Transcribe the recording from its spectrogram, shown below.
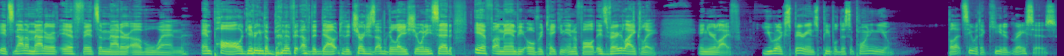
It's not a matter of if, it's a matter of when. And Paul, giving the benefit of the doubt to the churches of Galatia when he said, If a man be overtaken in a fault, it's very likely in your life you will experience people disappointing you. But let's see what the key to grace is.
